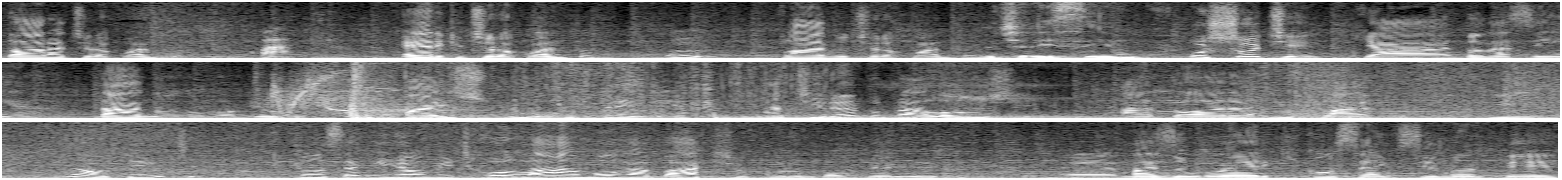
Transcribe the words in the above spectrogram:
Dora tirou quanto? quatro. Eric tirou quanto? Um. Flávio tirou quanto? Eu tirei cinco. O chute que a donazinha dá no, no Romildo faz o morro tremer, atirando pra longe a Dora e o Flávio, que finalmente conseguem realmente rolar morro abaixo por um bom período. É, mas o, o Eric consegue se manter,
